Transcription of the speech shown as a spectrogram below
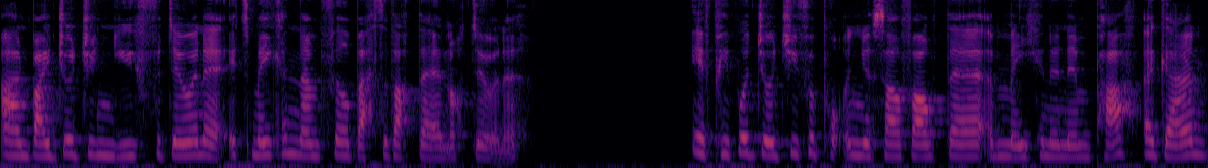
And by judging you for doing it, it's making them feel better that they're not doing it. If people judge you for putting yourself out there and making an impact, again,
